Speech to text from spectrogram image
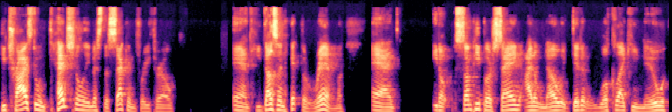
He tries to intentionally miss the second free throw, and he doesn't hit the rim. And you know, some people are saying, I don't know, it didn't look like he knew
